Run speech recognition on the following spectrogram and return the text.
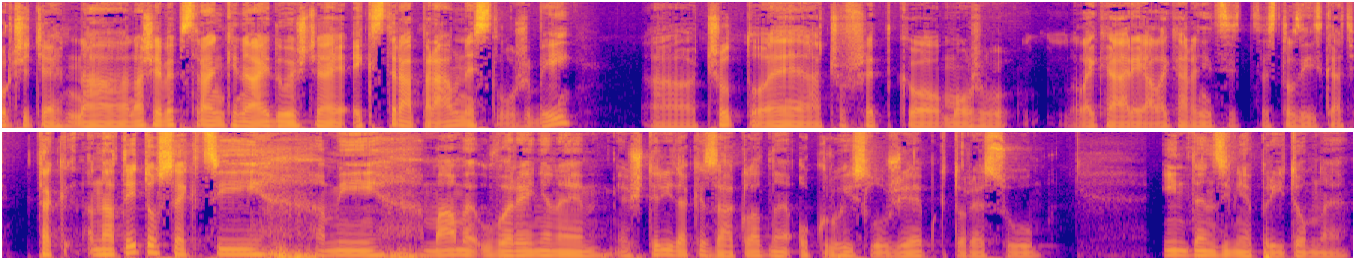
Určite. Na našej web stránke nájdú ešte aj extra právne služby. Čo to je a čo všetko môžu lekári a lekárnici cez to získať? Tak na tejto sekcii my máme uverejnené 4 také základné okruhy služieb, ktoré sú intenzívne prítomné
